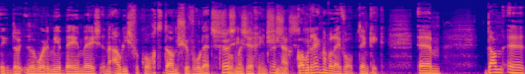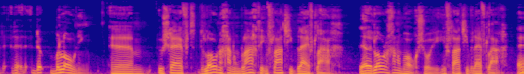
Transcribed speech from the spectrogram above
er, er worden meer BMW's en Audi's verkocht dan Chevrolets, zullen we maar zeggen, in China. precies. Komen we direct nog wel even op, denk ik. Um, dan uh, de, de beloning. Um, u schrijft, de lonen gaan omlaag, de inflatie blijft laag. De lonen gaan omhoog, sorry, inflatie blijft laag. Hè?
